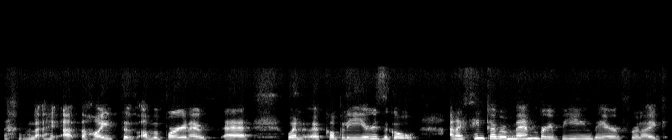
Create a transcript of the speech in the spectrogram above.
I, at the height of, of a burnout uh, when a couple of years ago, and I think I remember being there for like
